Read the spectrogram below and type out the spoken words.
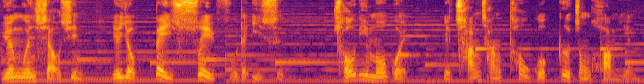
原文小信也有被说服的意思。仇敌魔鬼也常常透过各种谎言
